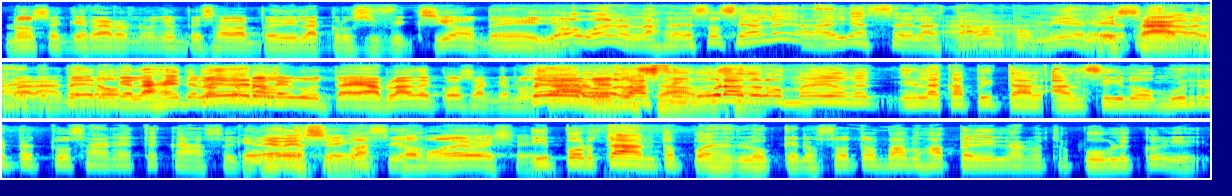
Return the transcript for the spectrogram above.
no sé qué raro, no han empezado a pedir la crucifixión de ella. No, bueno, en las redes sociales a ella se la estaban Ah, comiendo. Exacto, sabes, la gente, pero, porque la gente lo que pero- más le gusta es hablar de cosas que no pero sabe. No las sabe, figuras de los medios de- en la capital han sido muy respetuosas en este caso y Que con debe esta ser, situación. como debe ser. Y por tanto, pues lo que nosotros vamos a pedirle a nuestro público, y,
